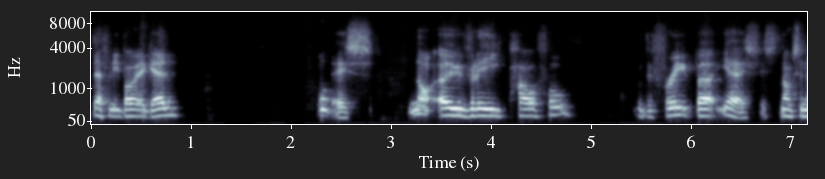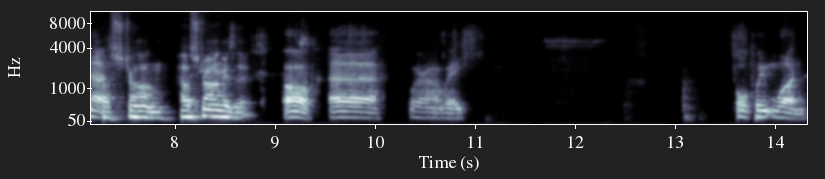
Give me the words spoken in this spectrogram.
definitely buy it again. Cool. It's not overly powerful with the fruit, but yeah, it's, it's nice enough. How strong? How strong is it? Oh, uh, where are we? Four point one.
